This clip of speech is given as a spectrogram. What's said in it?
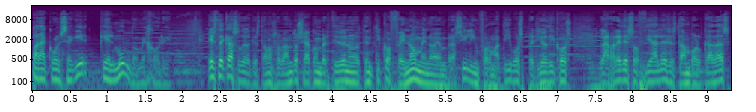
para conseguir que el mundo mejore. Este caso del que estamos hablando se ha convertido en un auténtico fenómeno en Brasil. Informativos, periódicos, las redes sociales están volcadas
